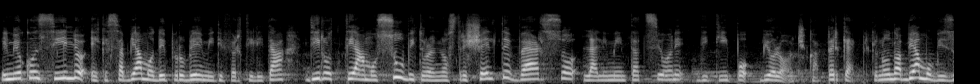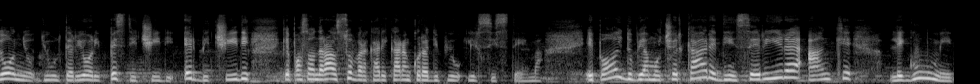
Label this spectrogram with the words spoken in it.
Il mio consiglio è che se abbiamo dei problemi di fertilità, dirottiamo subito le nostre scelte verso l'alimentazione di tipo biologica. Perché? Perché non abbiamo bisogno di ulteriori pesticidi, erbicidi che possano andare a sovraccaricare ancora di più il sistema. E poi dobbiamo cercare di inserire anche legumi,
